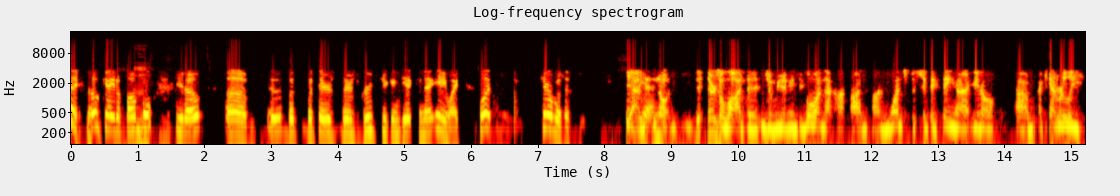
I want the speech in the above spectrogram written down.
it's okay to fumble, mm-hmm. you know, um, but but there's there's groups you can get connect. Anyway, what share with us? Yeah, yeah. no, th- there's a lot. That, I mean, to go on that on on one specific thing, uh, you know, um, I can't really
